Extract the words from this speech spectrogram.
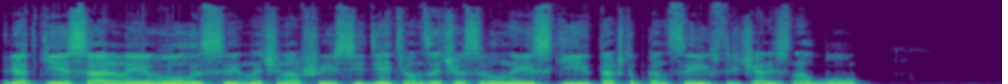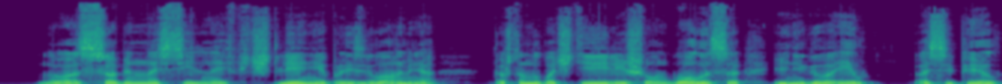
Редкие сальные волосы, начинавшие сидеть, он зачесывал на виски, так чтобы концы их встречались на лбу. Но особенно сильное впечатление произвело на меня то, что он был почти лишен голоса и не говорил, осипел.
